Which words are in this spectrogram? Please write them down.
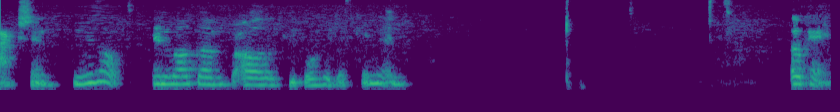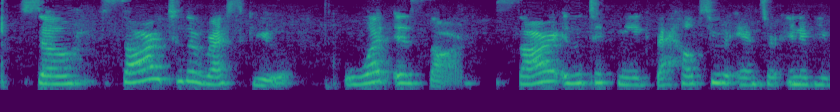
action, and result. And welcome for all the people who just came in. Okay, so SAR to the rescue. What is SAR? SAR is a technique that helps you to answer interview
